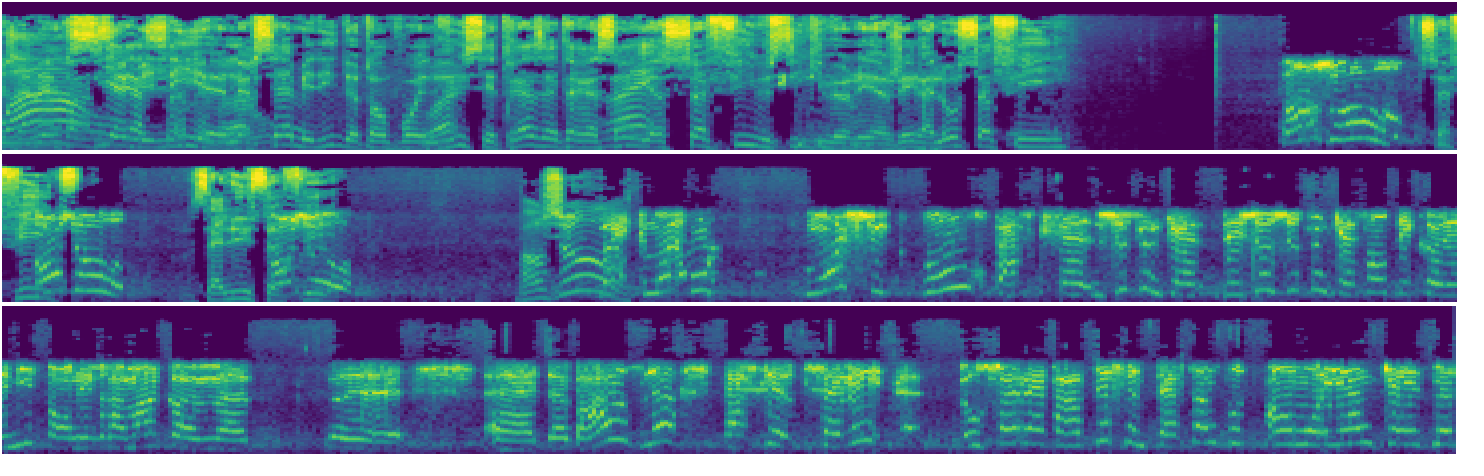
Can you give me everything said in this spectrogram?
Wow. Merci Amélie, Euh, merci Amélie de ton point de Ouais. vue. C'est très intéressant. Ouais. Il y a Sophie aussi qui veut réagir. Allô, Sophie? Bonjour. Sophie. Bonjour. Salut, Sophie. Bonjour. Bonjour. Ben, moi, moi, je suis pour parce que juste une, déjà juste une question d'économie, si on est vraiment comme euh, euh, de base là, parce que vous savez, euh, aux soins intensifs, une personne coûte en moyenne 15 000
